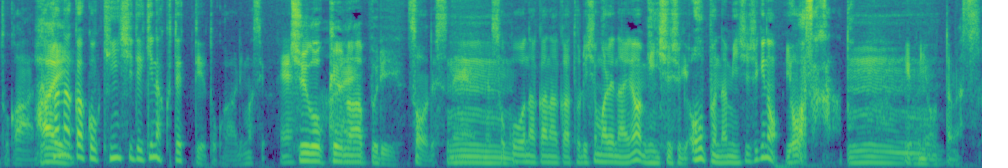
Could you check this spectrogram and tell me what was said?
とか、なかなかこう禁止できなくてっていうところありますよね。中国系のアプリ。はい、そうですね。そこをなかなか取り締まれないのは民主主義、オープンな民主主義の弱さかなというふうに思ってます。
